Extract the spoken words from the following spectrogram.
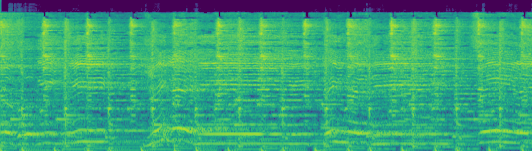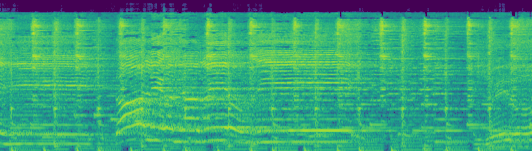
င်းလို့သဘောကြီးရိတ်နေသည်တိမ်နေသည်စိတ်လေသည်တာလီအများကြီးယုံသည်ရွယ်တော်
